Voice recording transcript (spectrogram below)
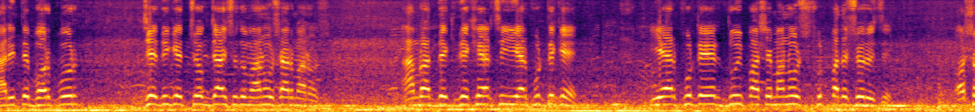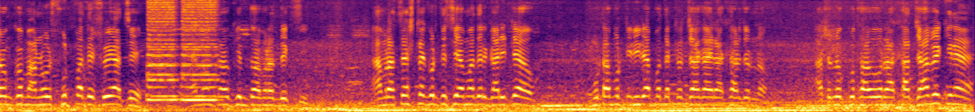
গাড়িতে ভরপুর। যেদিকে চোখ যায় শুধু মানুষ আর মানুষ। আমরা দেখ আসছি এয়ারপোর্ট থেকে। এয়ারপোর্টের দুই পাশে মানুষ ফুটপাতে শুয়ে রয়েছে। অসংখ্য মানুষ ফুটপাতে শুয়ে আছে, এমনটাও কিন্তু আমরা দেখছি। আমরা চেষ্টা করতেছি আমাদের গাড়িটাও মোটামুটি নিরাপদ একটা জায়গায় রাখার জন্য। আসলে কোথাও রাখা যাবে কি না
